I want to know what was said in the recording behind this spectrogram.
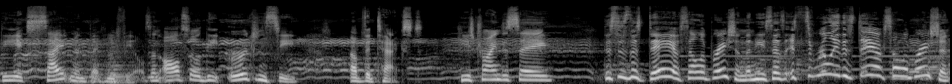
the excitement that he feels and also the urgency of the text. He's trying to say, this is this day of celebration. Then he says, it's really this day of celebration.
